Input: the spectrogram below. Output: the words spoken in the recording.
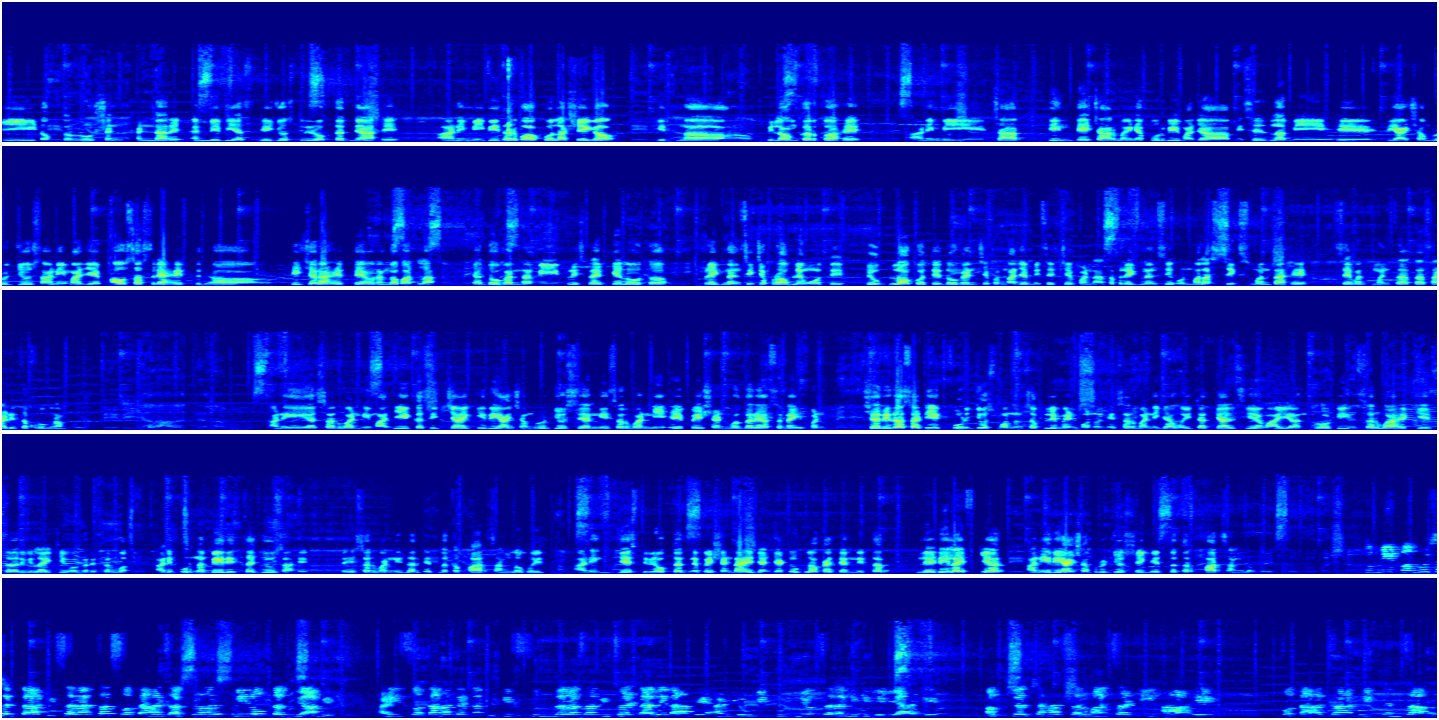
मी doctor Roshan Khandare M B B S डिजो स्त्रीरोग तज्ज्ञ आहे आणि मी विदर्भ अकोला शेगाव इथनं बिलॉंग करतो आहे. आणि मी चार तीन ते चार महिन्यापूर्वी माझ्या मिसेसला मी हे रियांश अमृत ज्यूस आणि माझे भाऊ सासरे आहेत टीचर आहेत ते औरंगाबादला. त्या दोघांना मी प्रिस्क्राईब केलं होतं. प्रेग्नन्सीचे प्रॉब्लेम होते ट्यूब ब्लॉक होते दोघांचे पण माझ्या मिसेसचे पण आता प्रेग्नन्सी होऊन मला सिक्स मंथ आहे. सेवन्थ मंथचा आता साडीचा प्रोग्राम होईल. आणि सर्वांनी माझी एकच इच्छा आहे की रियांश अमृत ज्यूस यांनी सर्वांनी हे पेशंट वगैरे असं नाही पण शरीरासाठी एक फूड ज्यूस म्हणून सप्लिमेंट म्हणून हे सर्वांनी घ्यावं. याच्यात कॅल्शियम आयर्न प्रोटीन सर्व आहे केसर विलायची वगैरे सर्व. आणि पूर्ण बेरीजचं ज्यूस आहे. तर हे सर्वांनी जर घेतलं तर फार चांगलं होईल. आणि जे स्त्रीरोग तज्ञ पेशंट आहे ज्यांचे ट्यूब ब्लॉक आहे त्यांनी तर लेडी लाईफ केअर आणि रियांश अमृत ज्यूस हे घेतलं तर फार चांगलं होईल. तुम्ही बघू शकता की सरांचा स्वतःचा सर स्त्रीरोग तज्ञ आहे. आणि स्वतः त्यांना किती सुंदर असा रिझल्ट आलेला आहे आणि एवढी गुड न्यूज सरांनी दिलेली आहे. अक्षरशः सर्वांसाठी हा एक स्वतःचा एक त्यांचा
